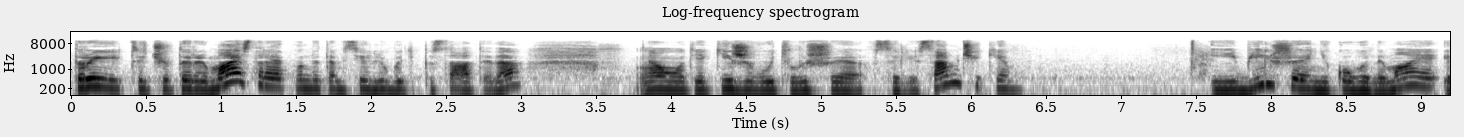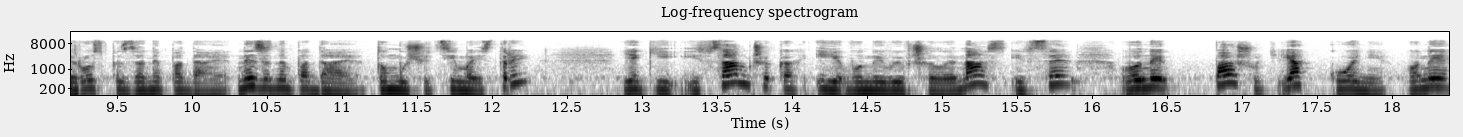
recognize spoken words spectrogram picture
3 чи 4 майстра, як вони там всі люблять писати, да? От, які живуть лише в селі Самчики. І більше нікого немає, і розпис занепадає. Не занепадає, тому що ці майстри, які і в самчиках, і вони вивчили нас, і все, вони пашуть як коні. Вони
